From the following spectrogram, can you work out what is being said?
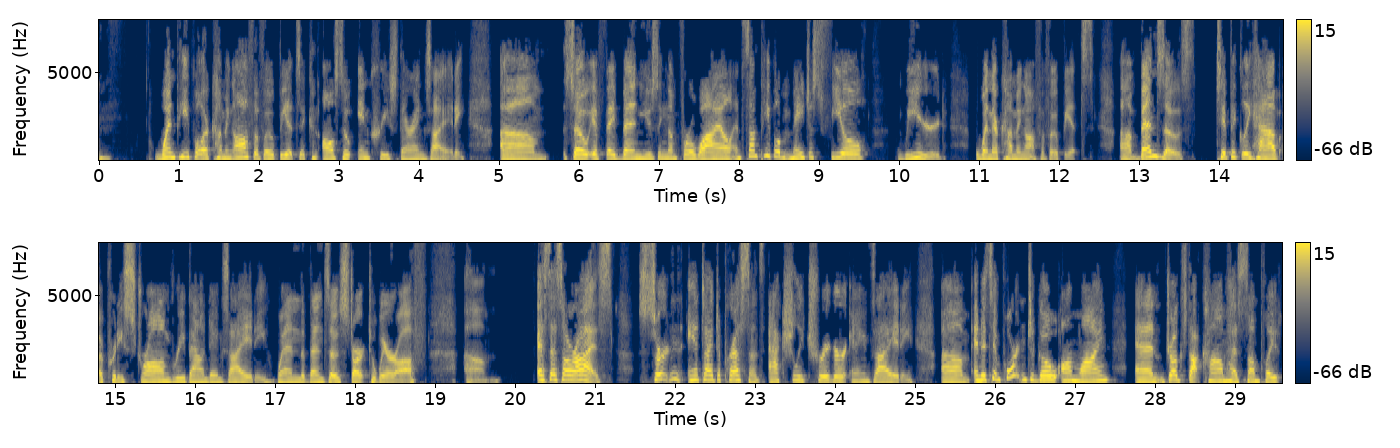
when people are coming off of opiates it can also increase their anxiety. Um, so if they've been using them for a while and some people may just feel weird when they're coming off of opiates. Uh, benzos typically have a pretty strong rebound anxiety when the benzos start to wear off. Um, ssris certain antidepressants actually trigger anxiety. Um, and it's important to go online and drugs.com has some place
